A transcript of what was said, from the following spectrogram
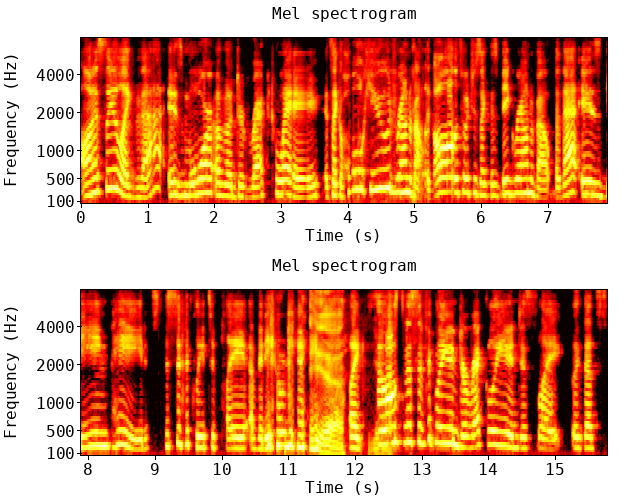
honestly, like that is more of a direct way. It's like a whole huge roundabout. Like all the Twitch is like this big roundabout, but that is being paid specifically to play a video game. Yeah. like yeah. so specifically and directly and just like like that's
